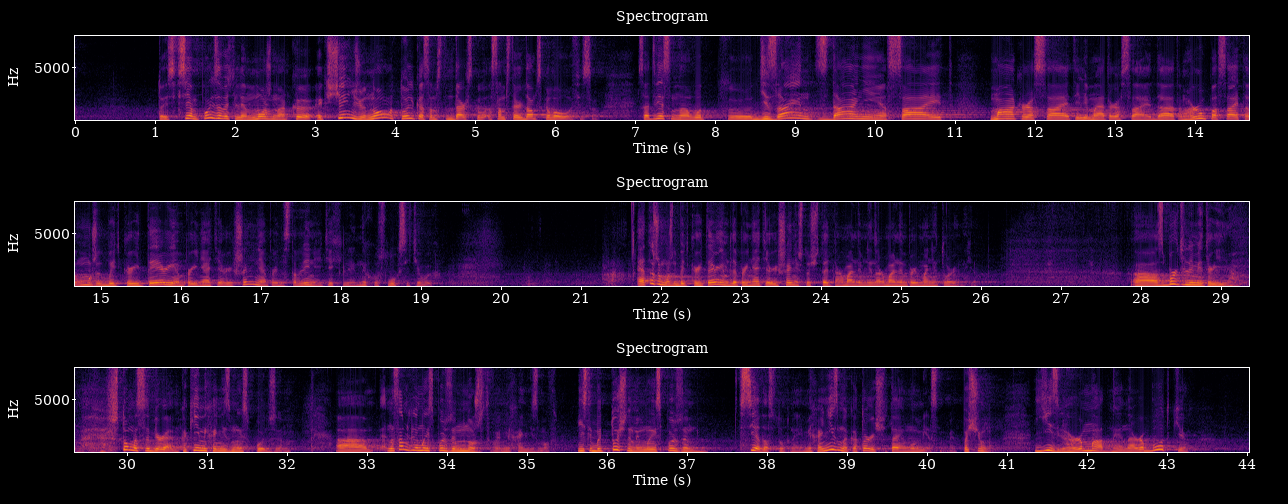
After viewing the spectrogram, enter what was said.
То есть всем пользователям можно к Exchange, но только с амстердамского, с амстердамского офиса. Соответственно, вот э, дизайн, здание, сайт, макросайт или метросайт, да, там группа сайтов может быть критерием принятия решения о предоставлении тех или иных услуг сетевых. Это же может быть критерием для принятия решения, что считать нормальным, ненормальным при мониторинге. А, сбор телеметрии. Что мы собираем? Какие механизмы используем? А, на самом деле мы используем множество механизмов. Если быть точными, мы используем все доступные механизмы, которые считаем уместными. Почему? Есть громадные наработки,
